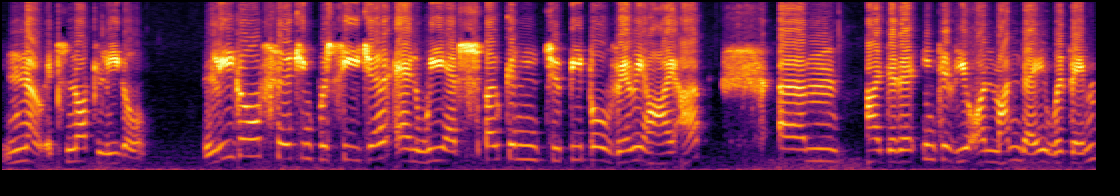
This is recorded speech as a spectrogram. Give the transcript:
No, it's not legal. Legal searching procedure, and we have spoken to people very high up. Um, I did an interview on Monday with them,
